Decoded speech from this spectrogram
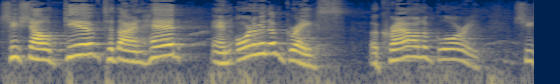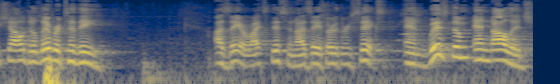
She shall give to thine head an ornament of grace, a crown of glory. She shall deliver to thee. Isaiah writes this in Isaiah 33 6. And wisdom and knowledge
